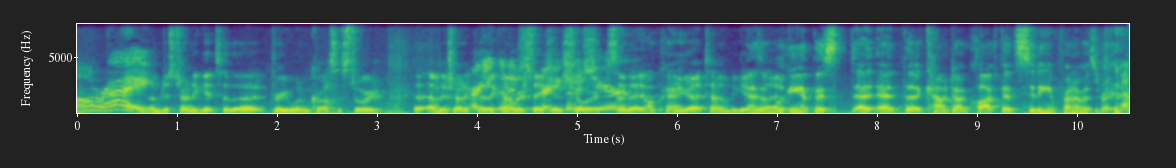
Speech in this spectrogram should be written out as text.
All right. I'm just trying to get to the three wooden the story. Uh, I've been trying to cut the gonna- are conversation you short share? so that Okay. you got time to get As to I'm that. looking at this at, at the countdown clock that's sitting in front of us right now.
